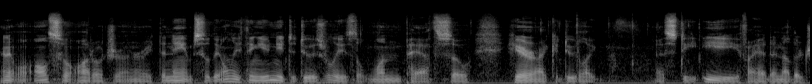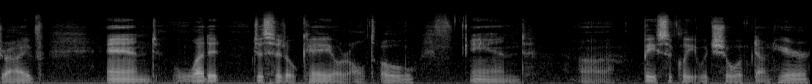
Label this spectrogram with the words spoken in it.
and it will also auto-generate the name. So the only thing you need to do is really is the LUN path. So here I could do like SDE if I had another drive and let it just hit OK or Alt O and uh, basically it would show up down here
